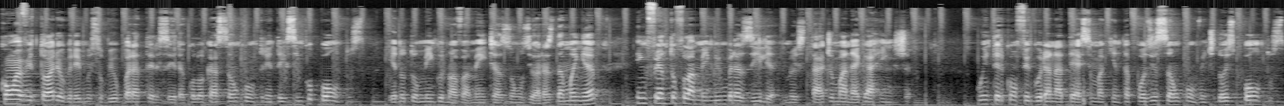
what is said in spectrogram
Com a vitória, o Grêmio subiu para a terceira colocação com 35 pontos e no domingo, novamente às 11 horas da manhã, enfrenta o Flamengo em Brasília, no estádio Mané Garrincha. O Inter configura na 15ª posição com 22 pontos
